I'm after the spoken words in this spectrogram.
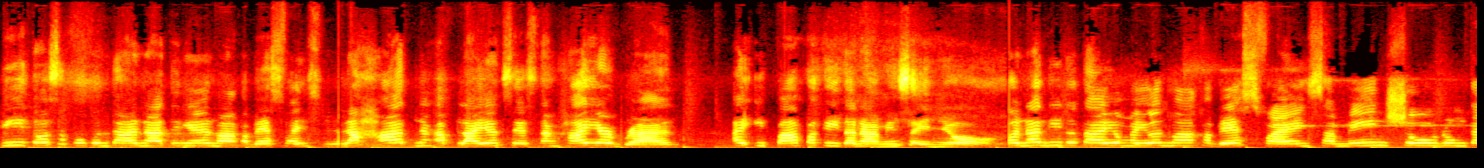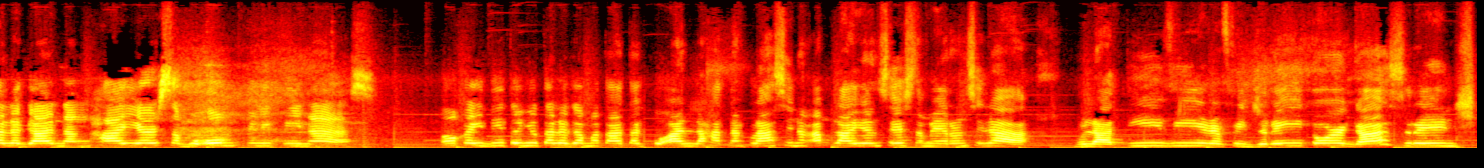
dito sa pupuntahan natin ngayon mga ka-best finds, lahat ng appliances ng Higher brand ay ipapakita namin sa inyo. So, nandito tayo ngayon mga ka-best finds sa main showroom talaga ng Higher sa buong Pilipinas. Okay, dito nyo talaga matatagpuan lahat ng klase ng appliances na meron sila. Mula TV, refrigerator, gas range,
